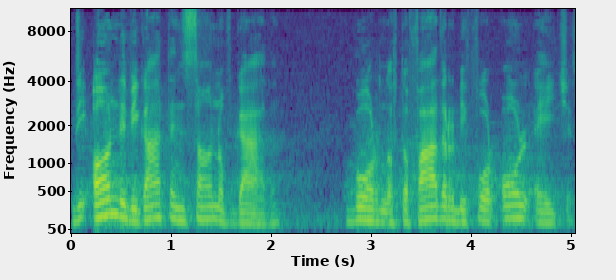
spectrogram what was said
the only begotten Son of God, born of the Father before all ages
